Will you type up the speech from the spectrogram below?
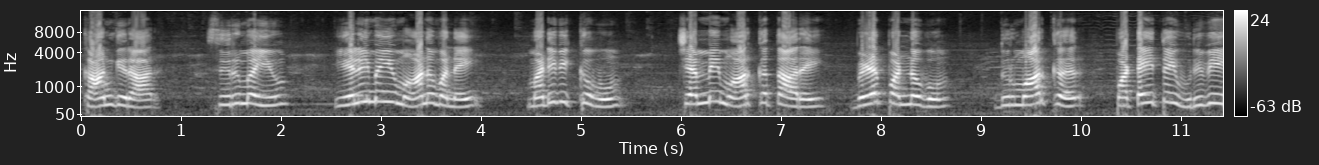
காண்கிறார். சிறுமையும் எளிமையுமானவனை மடிவிக்கவும் செம்மை மார்க்கத்தாரை விழப்பண்ணவும் துர்மார்க்கர் பட்டயத்தை உருவி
